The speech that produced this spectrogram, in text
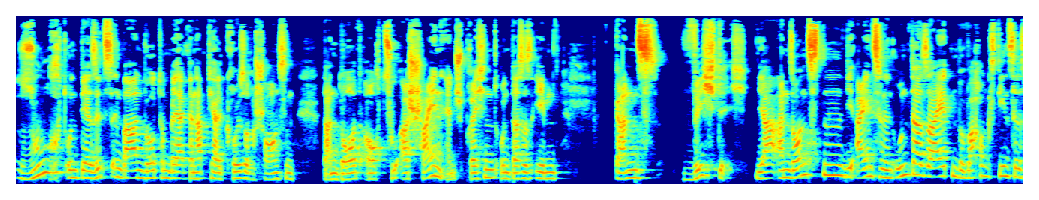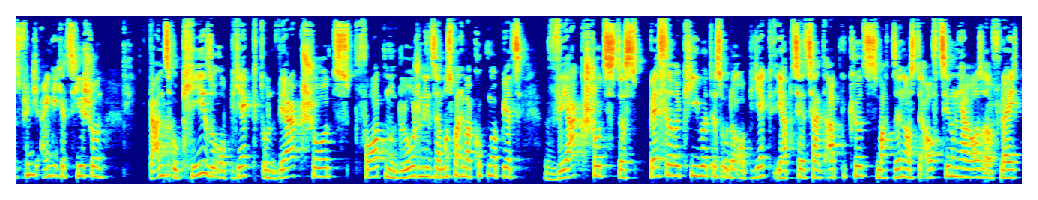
sucht und der sitzt in Baden-Württemberg, dann habt ihr halt größere Chancen, dann dort auch zu erscheinen entsprechend. Und das ist eben ganz wichtig. Ja, ansonsten die einzelnen Unterseiten, Bewachungsdienste, das finde ich eigentlich jetzt hier schon ganz okay, so Objekt- und Werkschutz, Pforten- und Logendienst. Da muss man immer gucken, ob jetzt Werkschutz das bessere Keyword ist oder Objekt. Ihr habt es jetzt halt abgekürzt, es macht Sinn aus der Aufzählung heraus, aber vielleicht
